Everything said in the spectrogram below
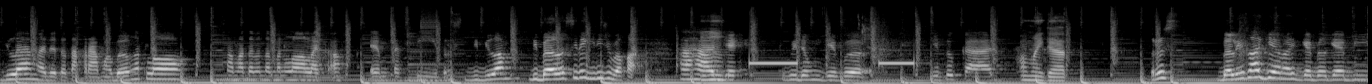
gila nggak ada tata krama banget loh sama teman-teman lo lack of empathy. Terus dibilang dibalesinnya gini coba kak, haha Hmm. jadi we don't give a gitu kan. Oh my god. Terus balik lagi sama Gabriel Gabi,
